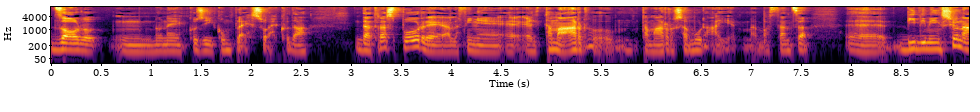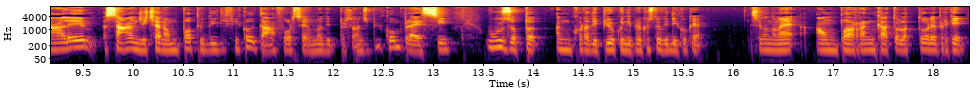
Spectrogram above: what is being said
Zoro mh, mm, non è così complesso, ecco, da da trasporre, alla fine è, il tamarro, tamarro samurai, è abbastanza eh, bidimensionale, Sanji c'era un po' più di difficoltà, forse è uno dei personaggi più complessi, Usopp ancora di più, quindi per questo vi dico che secondo me ha un po' arrancato l'attore perché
